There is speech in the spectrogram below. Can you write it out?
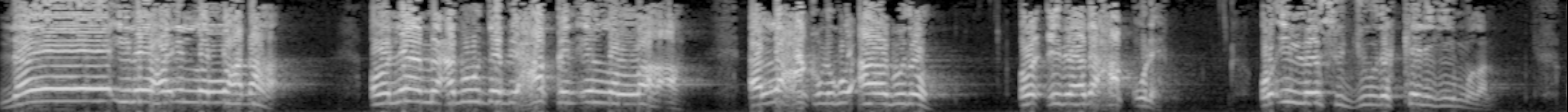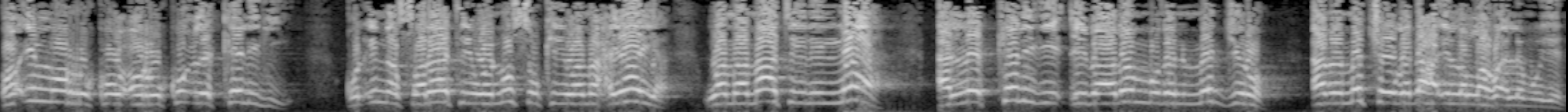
laa ilaha ila allah dhaha oo laa macbuuda bixaqin ila allah ah. Alla xaq lagu caabudo oo cibaado xaq u leh oo in loo sujuudo keligii mudan oo in loo rukuuco rukuucda keligii. Qul ina salaatii wa nusukii wa maxyaaya wa mamaatii lilah alle keligii cibaado mudan ma jiro ama ma jooga dhaha ila allahu alla mooyeen.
